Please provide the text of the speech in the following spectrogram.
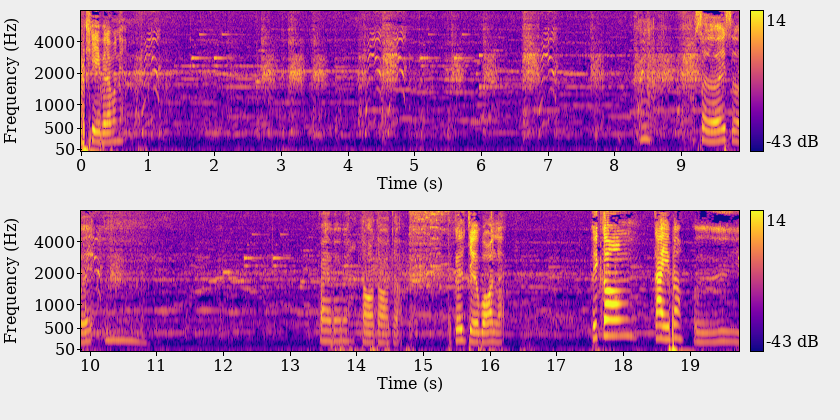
ฟเคไปแล้วมั้งเนี่ยเสยเสยไปไปไปต่อต่อต่อแต่ก็เจอบอสแล้วเฮ้ยกองไกลเปล่าเอ้ย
